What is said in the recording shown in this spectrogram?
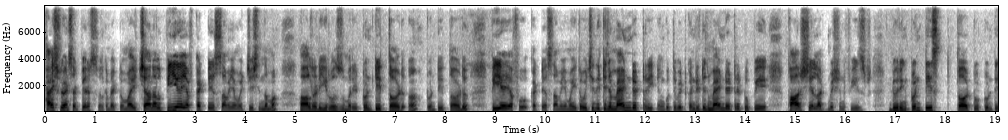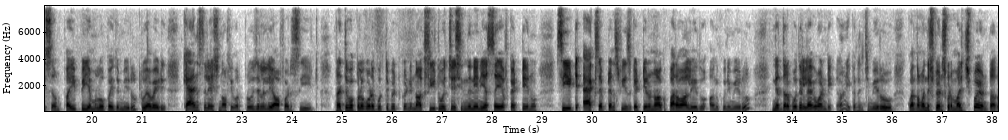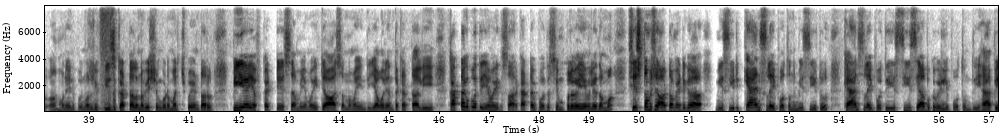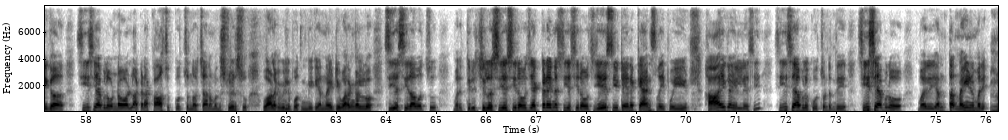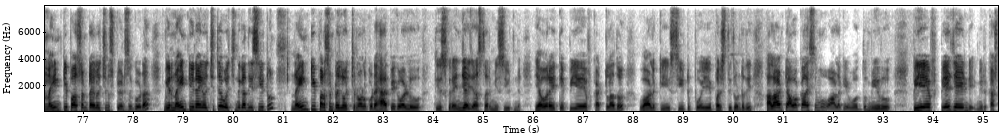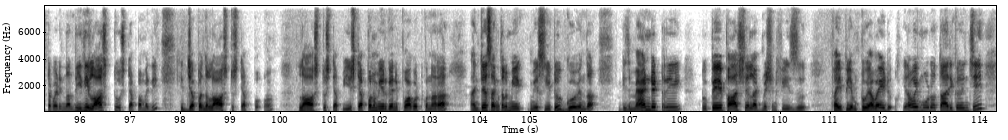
Hi students and parents welcome back to my channel PAF కట్టే సమయం వచ్చేసిందమ్మా. Already ఈరోజు మరి twenty third twenty third PAF కట్టే సమయం అయితే వచ్చింది. ఇట్ ఈజ్ మ్యాండేటరీ గుర్తుపెట్టుకోండి. It is mandatory to pay partial admission fee during twenty third to twenty seven five PM లోపు అయితే మీరు to avoid cancellation of your provisionally offered seat ప్రతి ఒక్కరు కూడా గుర్తుపెట్టుకోండి నాకు సీట్ వచ్చేసింది నేను ఎస్ఐఎఫ్ కట్టాను సీట్ యాక్సెప్టెన్స్ ఫీజు కట్టాను నాకు పర్వాలేదు అనుకుని మీరు నిద్రపోతే లెగవండి. ఆ, ఇక నుంచి మీరు కొంతమంది స్టూడెంట్స్ కూడా మర్చిపోయి ఉంటారు. నేను మళ్ళీ ఫీజు కట్టాలన్న విషయం కూడా మర్చిపోయి ఉంటారు. పిఏఎఫ్ కట్టే సమయం అయితే ఆసన్నం అయింది ఎవరు ఎంత కట్టాలి? కట్టకపోతే ఏమైంది సార్? కట్టకపోతే సింపుల్గా ఏమి లేదమ్మా. సిస్టమ్స్ ఆటోమేటిక్గా మీ సీటు క్యాన్సిల్ అయిపోతుంది. మీ సీటు క్యాన్సిల్ అయిపోతే సీసీఆబ్కు వెళ్ళిపోతుంది. హ్యాపీగా సీసీ యాబ్లో ఉన్నవాళ్ళు అక్కడ కాసు కూర్చున్నారు చాలామంది స్టూడెంట్స్. వాళ్ళకి వెళ్ళిపోతుంది. మీకు ఎన్ఐటి వరంగల్లో సిఎస్సి రావచ్చు. మరి తిరుచిలో సిఎస్సి రావచ్చు. ఎక్కడైనా సిఎస్సి రావచ్చు. ఏ సీట్ అయినా క్యాన్సిల్ అయిపోయి హాయిగా వెళ్ళేసి సీసీ యాప్లో కూర్చుంటుంది. సీ యాప్లో మరి ఎంత నైన్ మరి నైంటీ పర్సెంటైల్ వచ్చిన స్టూడెంట్స్ కూడా మీరు నైంటీ నైన్ వచ్చితే వచ్చింది కదా ఈ సీటు నైంటీ పర్సెంటైల్ వచ్చిన వాళ్ళు కూడా హ్యాపీగా వాళ్ళు తీసుకుని ఎంజాయ్ చేస్తారు మీ సీట్ని. ఎవరైతే పిఏఎఫ్ కట్టలేదో వాళ్ళకి సీటు పోయే పరిస్థితి ఉంటుంది. అలాంటి అవకాశము వాళ్ళకి ఇవ్వద్దు. మీరు పిఏఎఫ్ పే చేయండి. మీరు కష్టపడిందంతా ఇది లాస్ట్ స్టెప్ అమ్మ ఇది ఇది చెప్పండి లాస్ట్ స్టెప్. Last step. ఈ స్టెప్ను మీరు కానీ పోగొట్టుకున్నారా? అంతే సంగతిలో మీ మీ seat Govinda. It is mandatory to pay partial admission fee five PM to avoid ఇరవై మూడో తారీఖు నుంచి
